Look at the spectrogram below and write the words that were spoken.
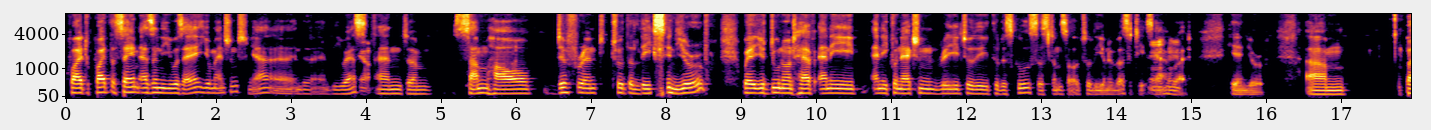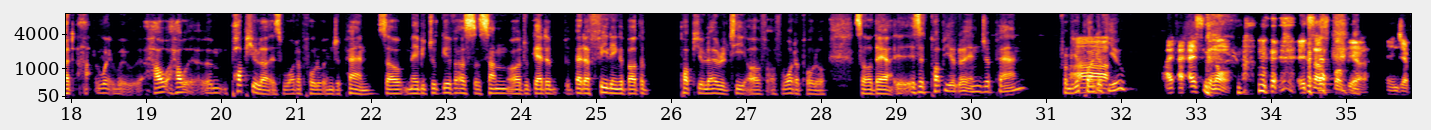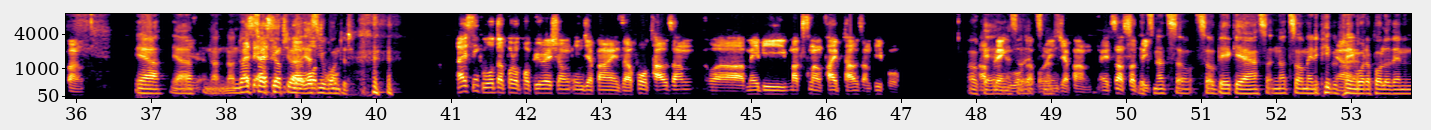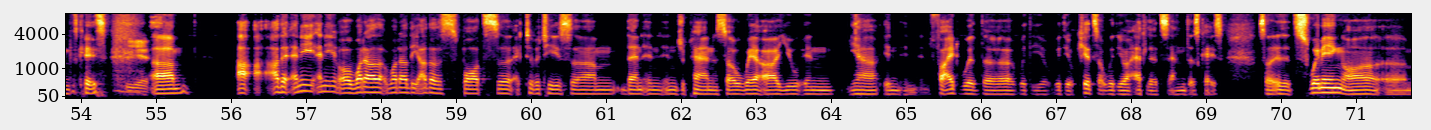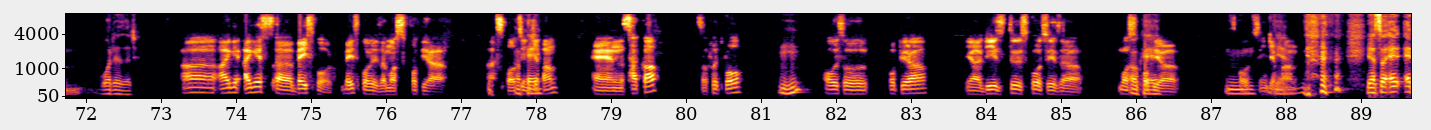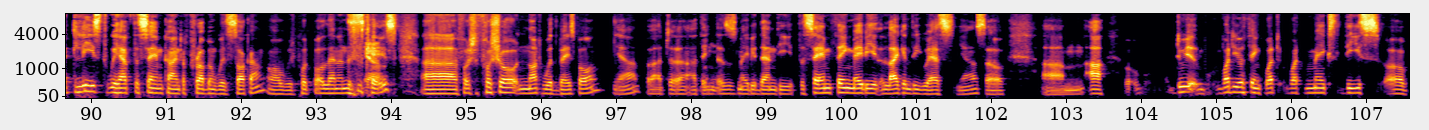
quite quite the same as in the USA. You mentioned, yeah, uh, in the in the US, Yeah. and um, somehow different to the leagues in Europe, where you do not have any any connection really to the to the school systems or to the universities. Mhm. Yeah, right here in Europe. Um, but how, how um, popular is water polo in Japan? So maybe to give us uh, some or to get a better feeling about the popularity of of water polo. So there is it popular in Japan from your point Uh, of view? I, I, I think no, it's not popular in Japan. Yeah, yeah, yeah. no, no, not so I think, popular uh, as water you wanted. I think water polo population in Japan is uh, 4,000 or maybe maximum 5,000 people are playing yeah, water it's polo not, in Japan. It's not so big. it's not so so big. Yeah, so not so many people Yeah. playing water polo then in this case. Yes. Um, are, are there any any or what are what are the other sports uh, activities um, then in in Japan? So where are you in yeah in in, in fight with uh, with your with your kids or with your athletes in this case? So is it swimming or um, what is it? Uh, I, gue- I guess uh, baseball. Baseball is the most popular uh, sport in Japan, and soccer, so football, hmm also popular. Yeah, these two sports is uh, most Okay. popular sports in Japan. Yeah, yeah so at, at least we have the same kind of problem with soccer or with football then in this Yeah. case. Uh, for, for sure, not with baseball. Yeah, but uh, I think Mhm. this is maybe then the, the same thing, maybe like in the US. Yeah, so um, uh, do you, what do you think? What, what makes these uh,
